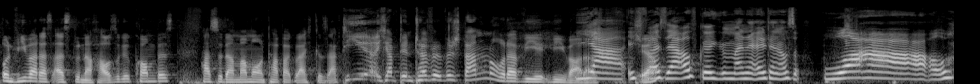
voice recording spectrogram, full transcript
Und wie war das, als du nach Hause gekommen bist? Hast du da Mama und Papa gleich gesagt, hier, ich habe den Töffel bestanden? Oder wie, wie war das? Ja, ich ja? war sehr aufgeregt und meine Eltern auch so, wow.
